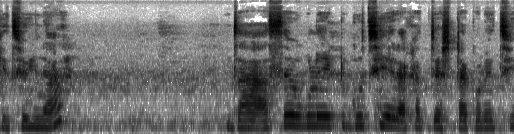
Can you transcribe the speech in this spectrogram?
কিছুই না। যা আছে ওগুলো একটু গুছিয়ে রাখার চেষ্টা করেছি।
